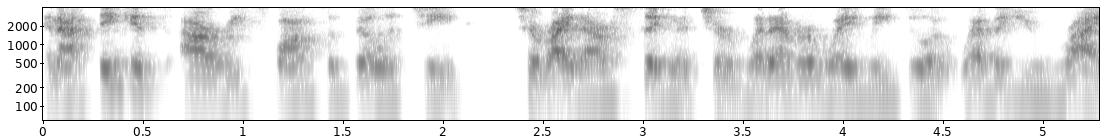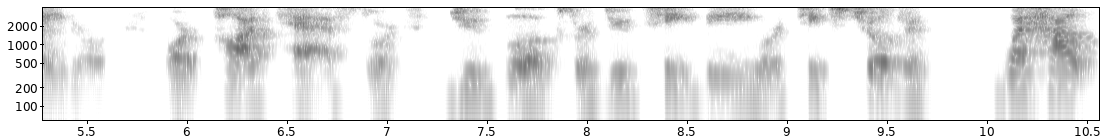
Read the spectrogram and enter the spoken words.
And i think it's our responsibility to write our signature whatever way we do it whether you write or or podcast or do books or do tv or teach children. What how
